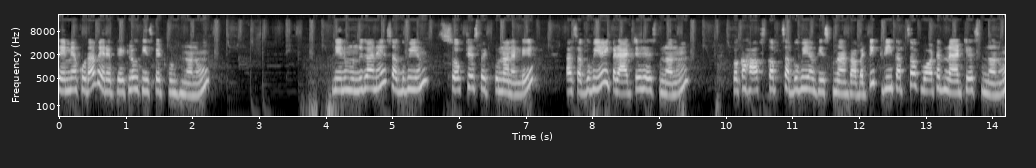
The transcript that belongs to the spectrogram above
సేమియా కూడా వేరే ప్లేట్లోకి తీసి పెట్టుకుంటున్నాను. నేను ముందుగానే సగ్గుబియ్యం సోక్ చేసి పెట్టుకున్నానండి. ఆ సగ్గుబియ్యం ఇక్కడ యాడ్ చేసేస్తున్నాను. ఒక హాఫ్ కప్ సగ్గుబియ్యం తీసుకున్నాను కాబట్టి త్రీ కప్స్ ఆఫ్ వాటర్ని యాడ్ చేస్తున్నాను.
